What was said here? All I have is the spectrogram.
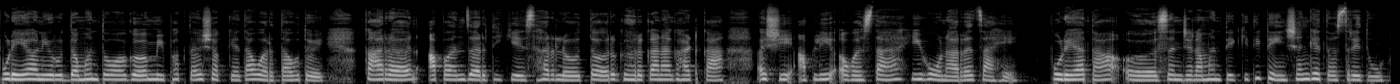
पुढे अनिरुद्ध म्हणतो अगं मी फक्त शक्यता वर्तावतोय. कारण आपण जर ती केस हरलो तर घरकाना घाटका अशी आपली अवस्था ही होणारच आहे. पुढे आता संजना म्हणते किती टेन्शन घेतोस रे तू.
